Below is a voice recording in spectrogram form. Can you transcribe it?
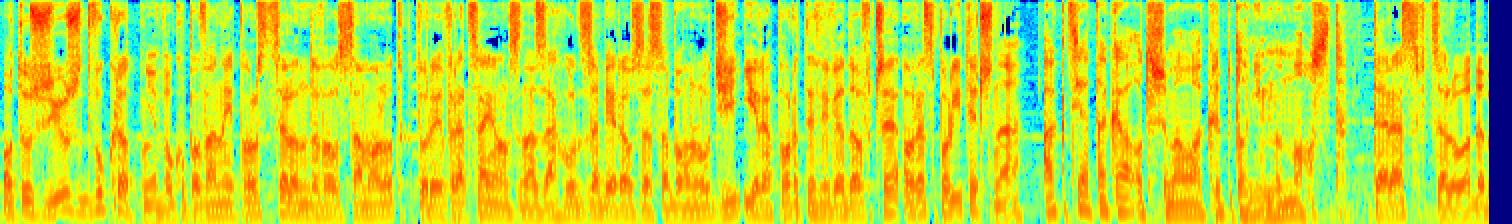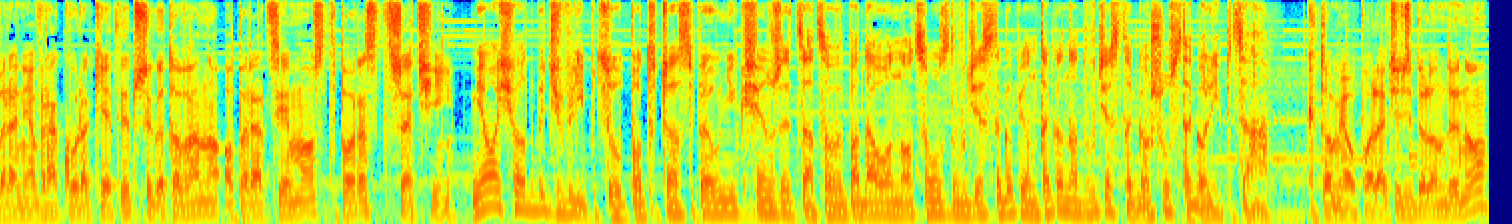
Otóż już dwukrotnie w okupowanej Polsce lądował samolot, który wracając na zachód zabierał ze sobą ludzi i raporty wywiadowcze oraz polityczne. Akcja taka otrzymała kryptonim Most. Teraz w celu odebrania wraku rakiety przygotowano operację Most po raz trzeci. Miała się odbyć w lipcu podczas pełni księżyca, co wypadało nocą z 25 na 26 lipca. Kto miał polecieć do Londynu?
